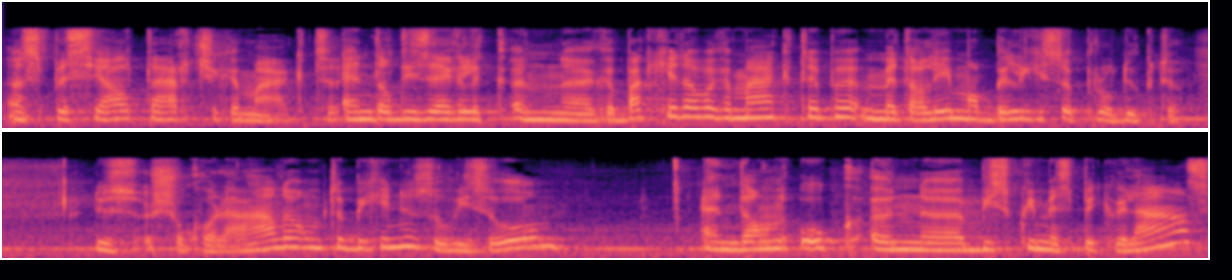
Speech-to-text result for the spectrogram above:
een speciaal taartje gemaakt. En dat is eigenlijk een gebakje dat we gemaakt hebben met alleen maar Belgische producten. Dus chocolade om te beginnen, sowieso. En dan ook een uh, biscuit met speculaas.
